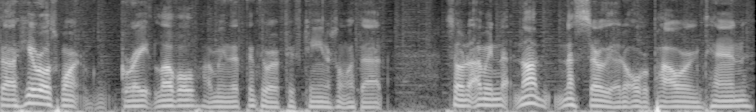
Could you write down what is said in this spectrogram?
the heroes weren't great level. I mean, I think they were 15 or something like that. So, I mean, not necessarily an overpowering 10.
